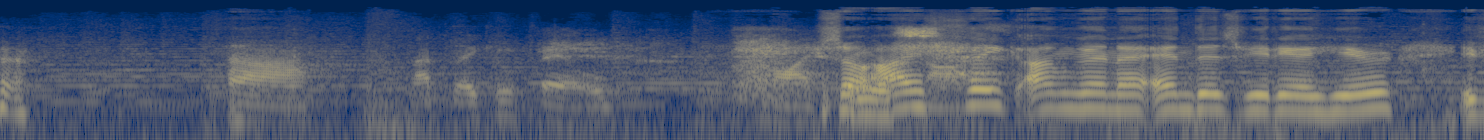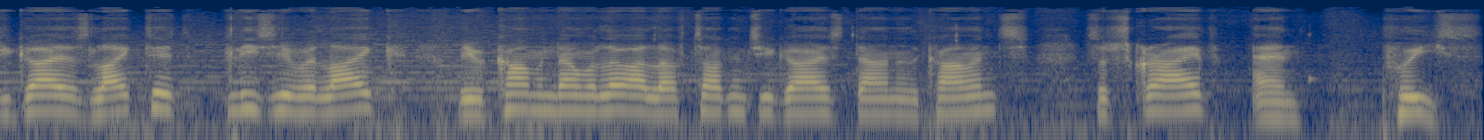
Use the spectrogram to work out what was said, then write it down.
Ah, matchmaking failed. Nice. so I think I'm gonna end this video here. If you guys liked it, please leave a like, leave a comment down below. I love talking to you guys down in the comments. Subscribe and peace.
